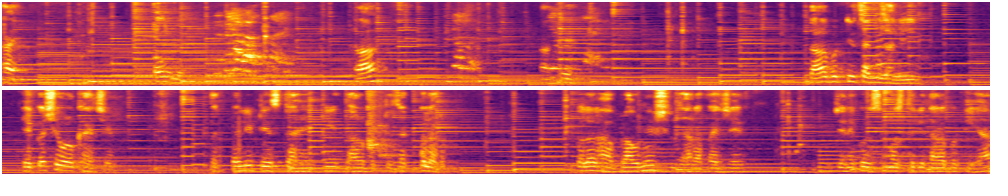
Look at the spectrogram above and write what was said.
खाय. खाऊन घे. हा? हा, डाळबट्टी चांगली झाली. हे कसे ओळखायचे? तर पहिली टेस्ट आहे की डाळबट्टीचा कलर कलर हा ब्राउनिश झाला पाहिजे. जेणेकरून समजतं की डाळबट्टी ह्या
